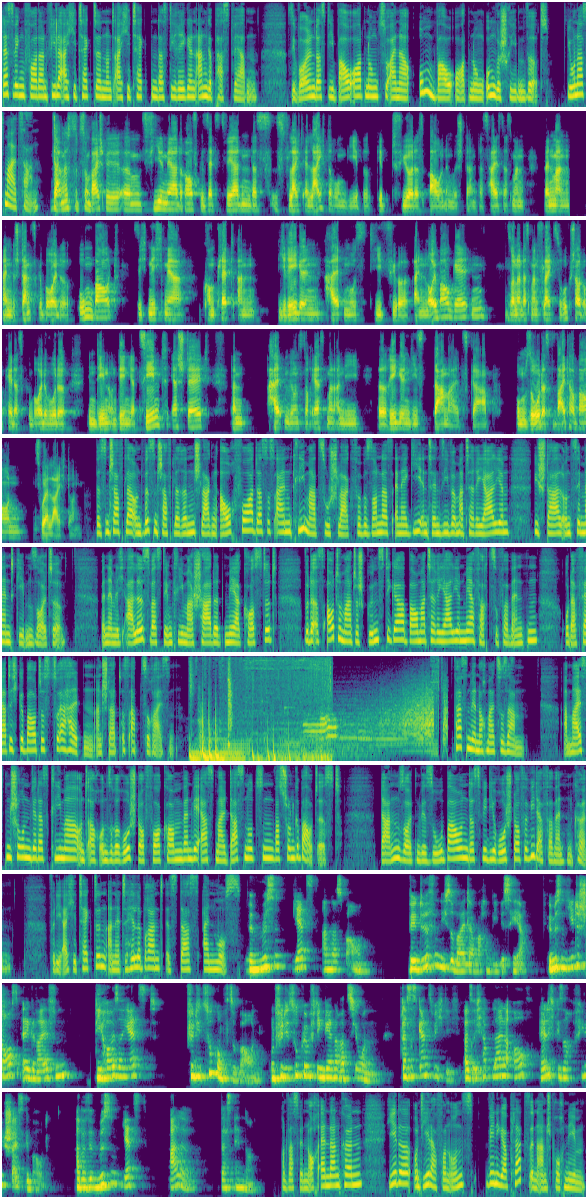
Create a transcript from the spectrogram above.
Deswegen fordern viele Architektinnen und Architekten, dass die Regeln angepasst werden. Sie wollen, dass die Bauordnung zu einer Umbauordnung umgeschrieben wird. Jonas Malzahn. Da müsste zum Beispiel ähm, viel mehr darauf gesetzt werden, dass es vielleicht Erleichterungen gebe, gibt für das Bauen im Bestand. Das heißt, dass man, wenn man ein Bestandsgebäude umbaut, sich nicht mehr komplett an die Regeln halten muss, die für einen Neubau gelten, sondern dass man vielleicht zurückschaut, okay, das Gebäude wurde in den und den Jahrzehnt erstellt, dann halten wir uns doch erstmal an die äh, Regeln, die es damals gab, um so das Weiterbauen zu erleichtern. Wissenschaftler und Wissenschaftlerinnen schlagen auch vor, dass es einen Klimazuschlag für besonders energieintensive Materialien wie Stahl und Zement geben sollte. Wenn nämlich alles, was dem Klima schadet, mehr kostet, würde es automatisch günstiger, Baumaterialien mehrfach zu verwenden oder fertiggebautes zu erhalten, anstatt es abzureißen. Fassen wir nochmal zusammen. Am meisten schonen wir das Klima und auch unsere Rohstoffvorkommen, wenn wir erstmal das nutzen, was schon gebaut ist. Dann sollten wir so bauen, dass wir die Rohstoffe wiederverwenden können. Für die Architektin Annette Hillebrand ist das ein Muss. Wir müssen jetzt anders bauen. Wir dürfen nicht so weitermachen wie bisher. Wir müssen jede Chance ergreifen, die Häuser jetzt für die Zukunft zu bauen und für die zukünftigen Generationen. Das ist ganz wichtig. Also ich habe leider auch, ehrlich gesagt, viel Scheiß gebaut. Aber wir müssen jetzt alle das ändern. Und was wir noch ändern können, jede und jeder von uns, weniger Platz in Anspruch nehmen.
